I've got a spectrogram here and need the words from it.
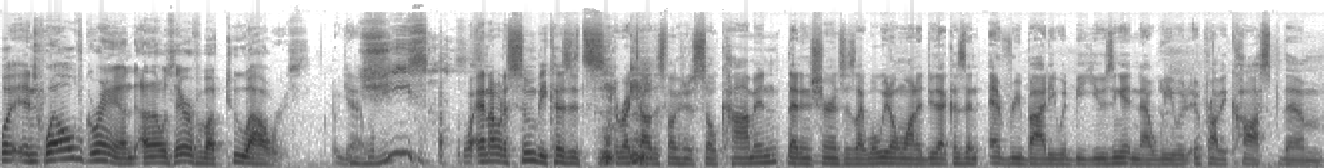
Well, and Twelve grand, and I was there for about two hours. Yeah. Jesus. Well, and I would assume because it's erectile dysfunction is so common that insurance is like, well, we don't want to do that because then everybody would be using it, and now we would it would probably cost them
